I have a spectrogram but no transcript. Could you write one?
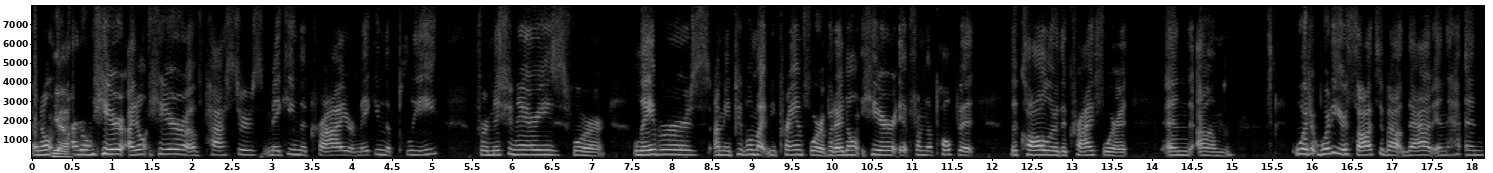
I don't yeah. I don't hear I don't hear of pastors making the cry or making the plea for missionaries, for laborers. I mean, people might be praying for it, but I don't hear it from the pulpit, the call or the cry for it. And um, what what are your thoughts about that? And and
